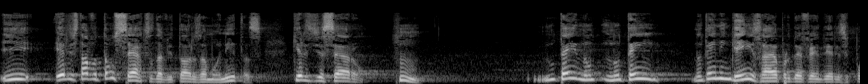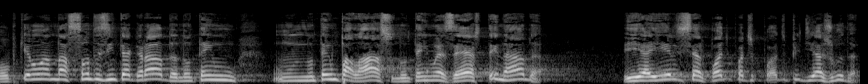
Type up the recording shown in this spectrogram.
E eles estavam tão certos da vitória dos amonitas que eles disseram: Hum, não tem, não, não tem, não tem ninguém em Israel para defender esse povo, porque é uma nação desintegrada, não tem um, um, não tem um palácio, não tem um exército, tem nada. E aí eles disseram: pode, pode, pode pedir ajuda.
